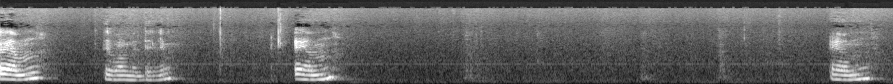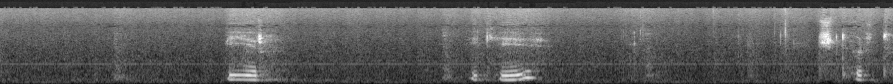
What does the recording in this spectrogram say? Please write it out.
N. Devam edelim. N. N. Bir. iki, Üç, dört.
